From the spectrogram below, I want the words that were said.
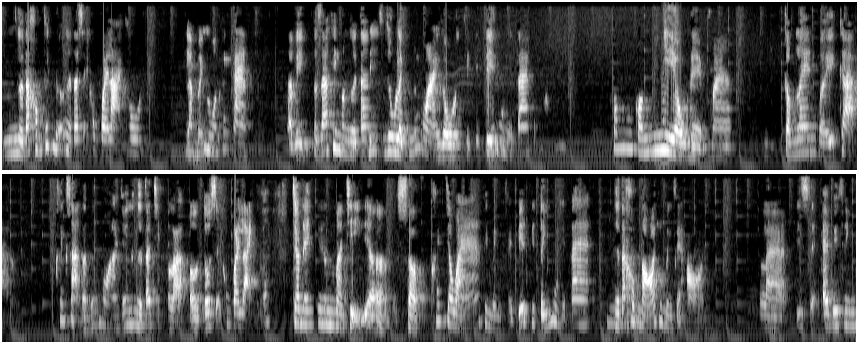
người ta không thích nữa người ta sẽ không quay lại thôi. Là mấy luôn khách hàng. Tại vì thật ra khi mà người ta đi du lịch nước ngoài rồi thì cái tiếng của người ta cũng không có nhiều để mà cầm lên với cả khách sạn ở nước ngoài cho nên người ta chỉ là ở tôi sẽ không quay lại nữa. Cho nên khi mà chị uh, serve khách châu Á thì mình phải biết cái tính của người ta. Người ta không nói thì mình phải hỏi là is everything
